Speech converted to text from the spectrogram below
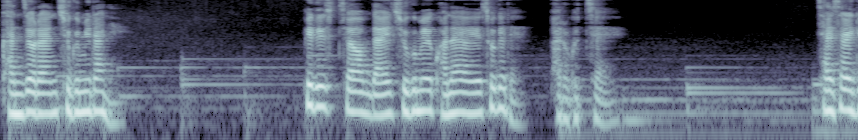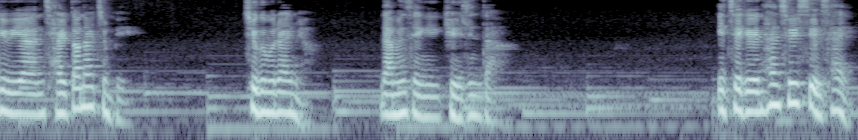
간절한 죽음이라니. 피디수첩 나의 죽음에 관하여에 소개된 바로 그 책. 잘 살기 위한 잘 떠날 준비. 죽음을 알며 남은 생이 귀해진다. 이 책은 한 스위스 의사의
